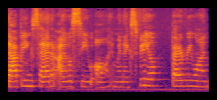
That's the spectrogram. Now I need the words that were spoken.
that being said, I will see you all in my next video. Bye everyone.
